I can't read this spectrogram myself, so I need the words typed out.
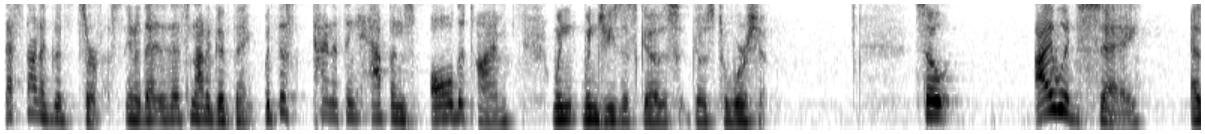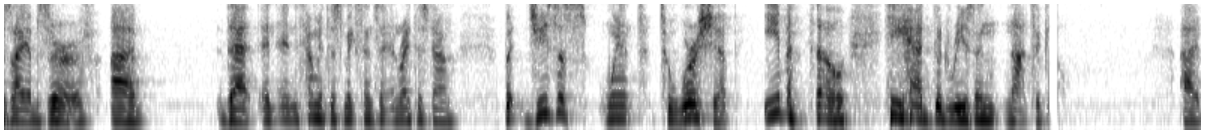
that's not a good service. You know, that, that's not a good thing. But this kind of thing happens all the time when, when Jesus goes, goes to worship. So I would say, as I observe, uh, that, and, and tell me if this makes sense and write this down, but Jesus went to worship even though he had good reason not to go. Uh,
